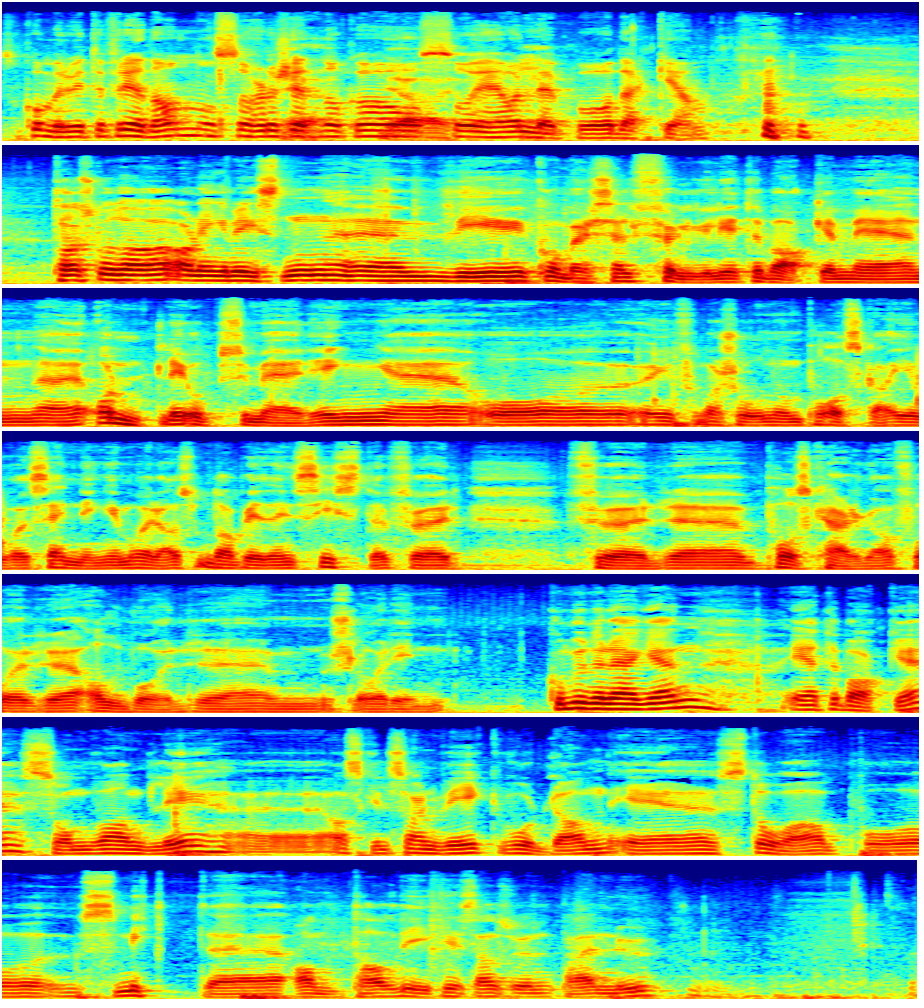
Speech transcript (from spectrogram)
så kommer vi til fredagen, og så har det skjedd noe, og så er alle på dekk igjen. Takk skal du ha, Arne Ingebrigtsen. Eh, vi kommer selvfølgelig tilbake med en eh, ordentlig oppsummering eh, og informasjon om påska i vår sending i morgen, som da blir den siste før, før påskehelga for alvor slår inn. Kommunelegen er tilbake som vanlig. Askild Sandvik, hvordan er ståa på smitteantall i Kristiansund per nå?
